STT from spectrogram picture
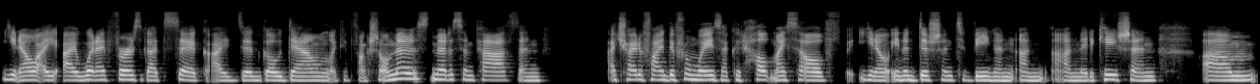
you know, I, I when I first got sick, I did go down like a functional medicine path, and I try to find different ways I could help myself, you know, in addition to being on on, on medication. Um,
